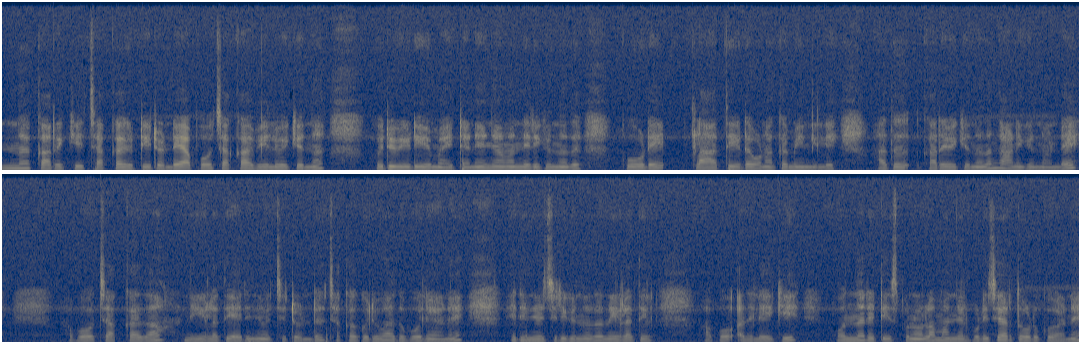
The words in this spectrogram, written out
ഇന്ന് കറിക്ക് ചക്ക കിട്ടിയിട്ടുണ്ട്. അപ്പോൾ ചക്ക അവിയൽ വയ്ക്കുന്ന ഒരു വീഡിയോയുമായിട്ടാണ് ഞാൻ വന്നിരിക്കുന്നത്. കൂടെ ക്ലാത്തിയുടെ ഉണക്ക മീനില്ലേ അത് കറി വയ്ക്കുന്നതും കാണിക്കുന്നുണ്ട്. അപ്പോൾ ചക്ക ഇതാ നീളത്തിൽ അരിഞ്ഞു വെച്ചിട്ടുണ്ട്. ചക്കക്കുരു അതുപോലെയാണ് അരിഞ്ഞു വെച്ചിരിക്കുന്നത് നീളത്തിൽ. അപ്പോൾ അതിലേക്ക് ഒന്നര ടീസ്പൂണോളം മഞ്ഞൾപ്പൊടി ചേർത്ത് കൊടുക്കുകയാണ്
